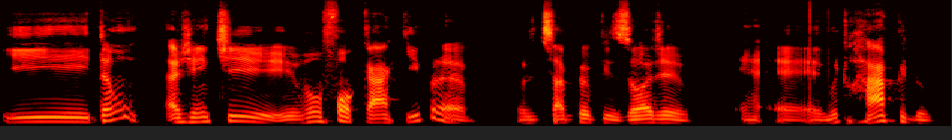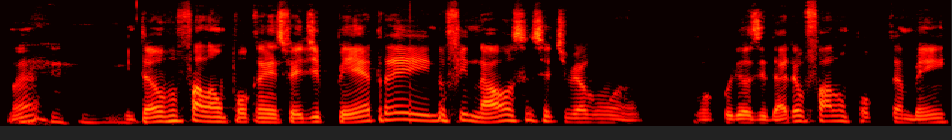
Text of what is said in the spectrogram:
E então a gente, eu vou focar aqui para a gente sabe que o episódio é, é, muito rápido, né? Então eu vou falar um pouco a respeito de Petra e no final, se você tiver alguma, alguma curiosidade, eu falo um pouco também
